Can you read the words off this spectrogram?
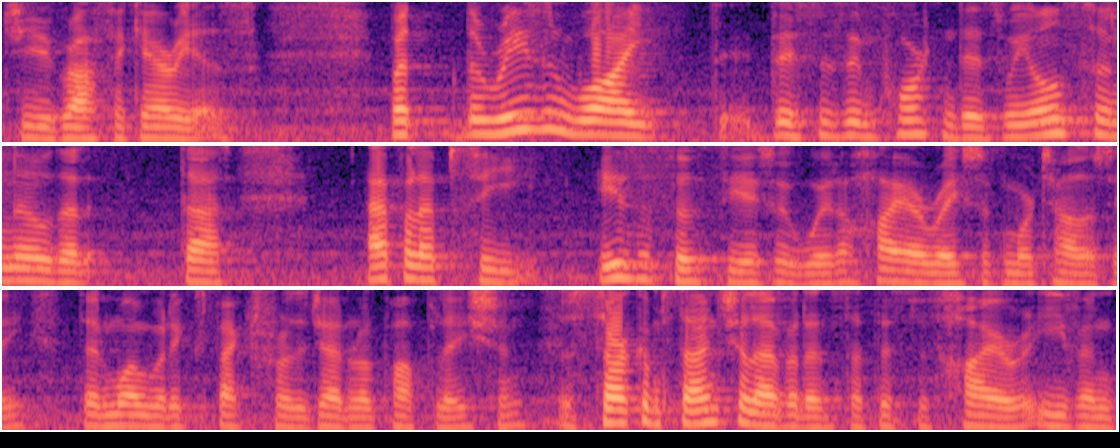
geographic areas. But the reason why th this is important is we also know that, that epilepsy is associated with a higher rate of mortality than one would expect for the general population. There's circumstantial evidence that this is higher, even,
